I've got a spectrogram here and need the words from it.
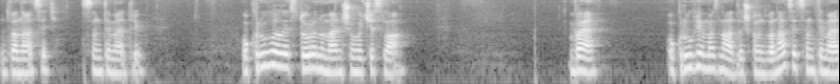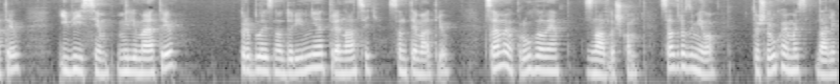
12 см. Округлили в сторону меншого числа. Б. Округлюємо з надлишком 12 см і 8 мм приблизно дорівнює 13 см. Це ми округлили з надлишком. Все зрозуміло. Тож рухаємось далі.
